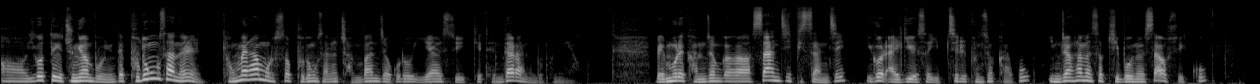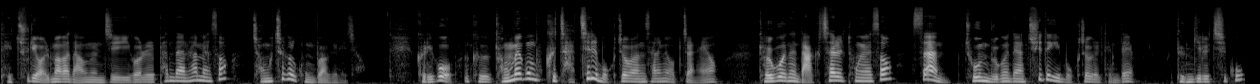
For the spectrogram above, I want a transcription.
어, 이것 되게 중요한 부분인데 부동산을 경매를 함으로써 부동산을 전반적으로 이해할 수 있게 된다라는 부분이에요. 매물의 감정가가 싼지 비싼지 이걸 알기 위해서 입지를 분석하고 임장하면서 기본을 쌓을 수 있고 대출이 얼마가 나오는지 이거를 판단하면서 정책을 공부하게 되죠. 그리고 그 경매 공부 그 자체를 목적으로 하는 사람이 없잖아요. 결국에는 낙찰을 통해서 싼 좋은 물건에 대한 취득이 목적일 텐데 등기를 치고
